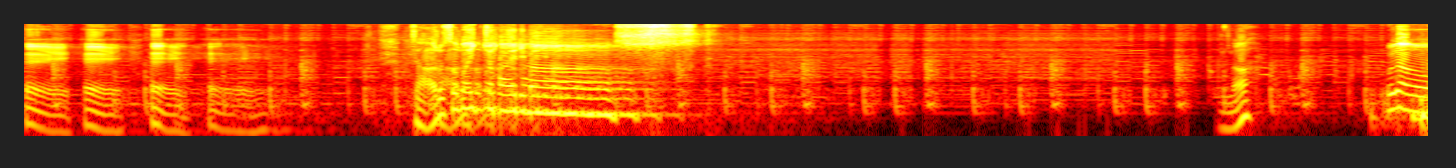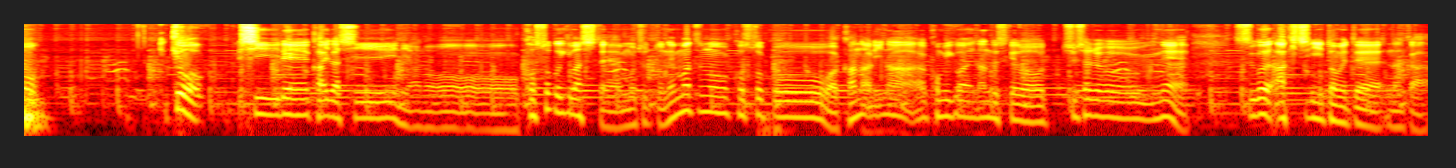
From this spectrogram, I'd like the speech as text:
へいへいへいへいざるそば一丁入ります。な。それであの今日仕入れ買い出しにあのコストコ行きましてもうちょっと年末のコストコはかなりな混み具合なんですけど駐車場ねすごい空き地に止めてなんか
